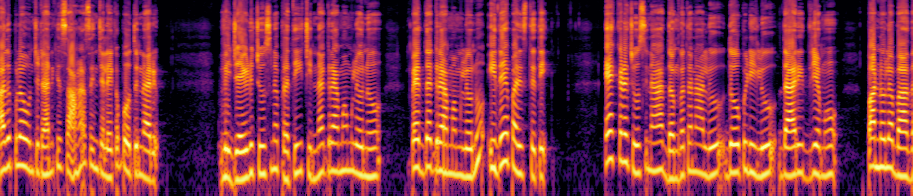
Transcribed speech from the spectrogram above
అదుపులో ఉంచడానికి సాహసించలేకపోతున్నారు. విజయుడు చూసిన ప్రతి చిన్న గ్రామంలోనూ పెద్ద గ్రామంలోనూ ఇదే పరిస్థితి. ఎక్కడ చూసినా దొంగతనాలు దోపిడీలు దారిద్ర్యము పన్నుల బాధ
